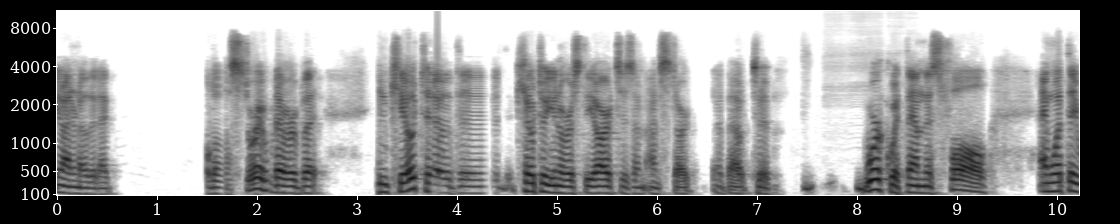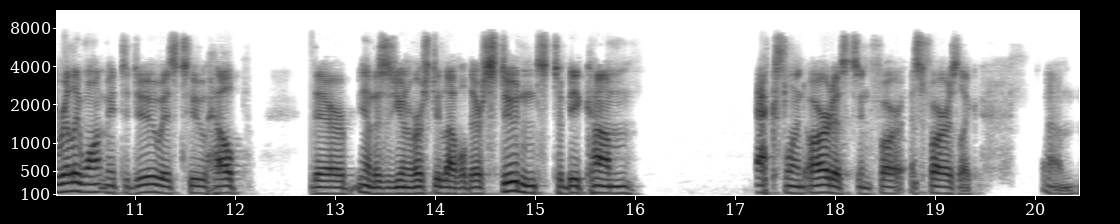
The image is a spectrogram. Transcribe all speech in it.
you know, I don't know that I told a story or whatever, but in Kyoto, the Kyoto University Arts is I'm, I'm start about to work with them this fall, and what they really want me to do is to help their, you know, this is university level, their students to become excellent artists in far as far as like um,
